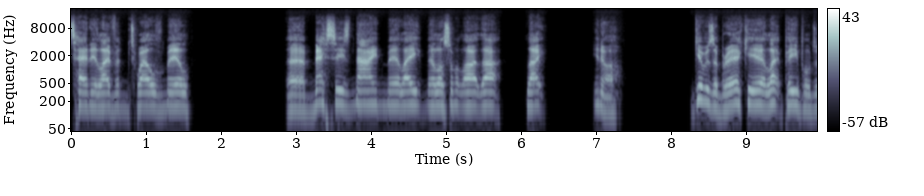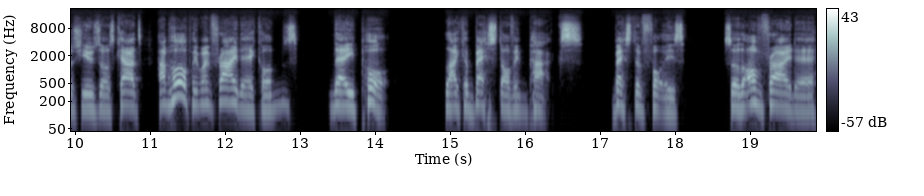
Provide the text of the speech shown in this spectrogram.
10, 11, 12 mil. Uh, Messi's 9 mil, 8 mil, or something like that. Like, you know, give us a break here. Let people just use those cards. I'm hoping when Friday comes, they put like a best of in packs, best of footies, so that on Friday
